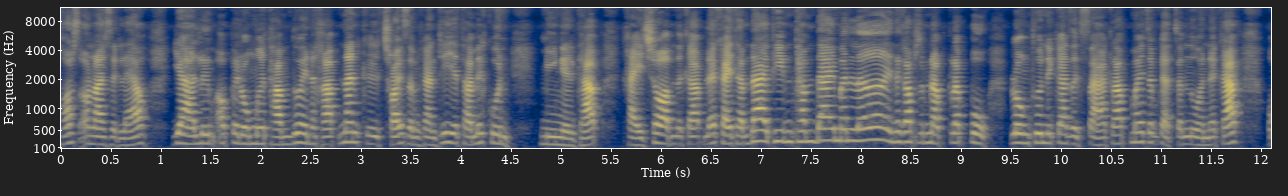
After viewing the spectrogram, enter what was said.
คอร์สออนไลน์เสร็จแล้ว อย่าลืมเอาไปลงมือทำด้วยนะครับ นั่นคือช้อยสำคัญที่จะทำให้คุณมีเงินครับ ใครชอบนะครับ และใครทำได้พิมพ์ทำได้มันเลยนะครับสำหรับกระปุกลงทุนในการศึกษาครับ ไม่จำกัดจำนวนนะครับโอ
